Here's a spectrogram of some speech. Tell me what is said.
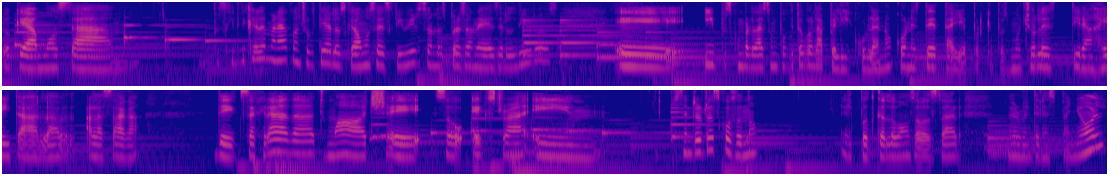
lo que vamos a pues, criticar de manera constructiva, los que vamos a describir son las personalidades de los libros eh, y pues compararlas un poquito con la película, ¿no? Con este detalle, porque pues muchos les tiran hate a la, a la saga de exagerada, too much, eh, so extra, y pues entre otras cosas, ¿no? El podcast lo vamos a basar mayormente en español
